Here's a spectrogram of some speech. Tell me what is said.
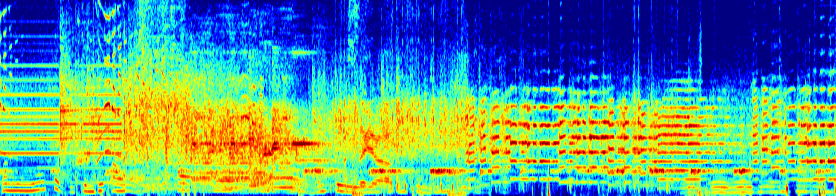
วันนี้ผมจะกินทุกอันเลยแค่ไม่เจอไม่เจอ I,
